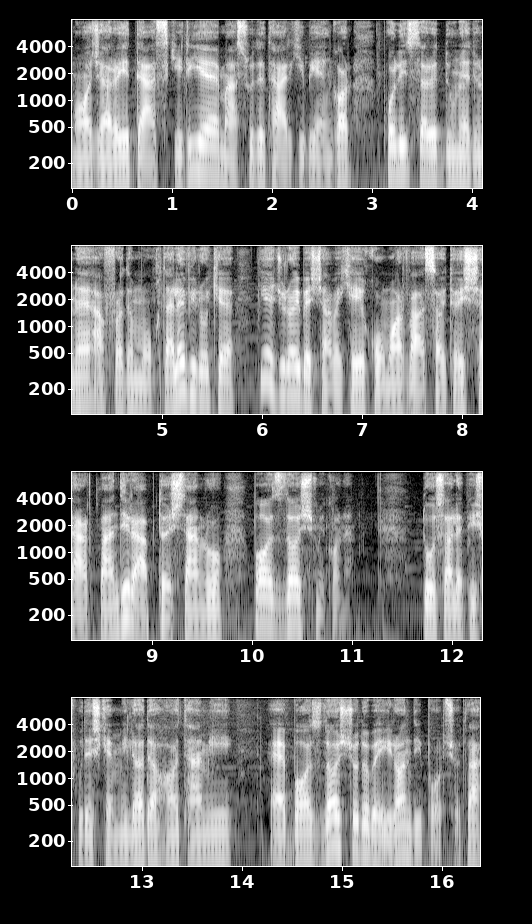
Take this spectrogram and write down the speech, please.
ماجرای دستگیری مسعود ترکیبی. انگار پلیس داره دونه دونه افراد مختلفی رو که یه جورایی به شبکه قمار و سایت های شرط بندی ربط داشتن رو بازداشت می‌کنه. دو سال پیش بودش که میلاد حاتمی بازداشت شد و به ایران دیپورت شد و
